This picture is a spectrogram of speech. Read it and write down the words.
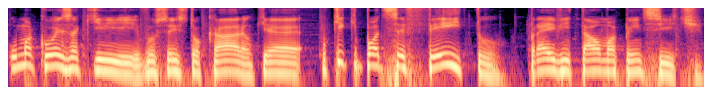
Uma coisa que vocês tocaram, que é o que, que pode ser feito para evitar uma apendicite?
